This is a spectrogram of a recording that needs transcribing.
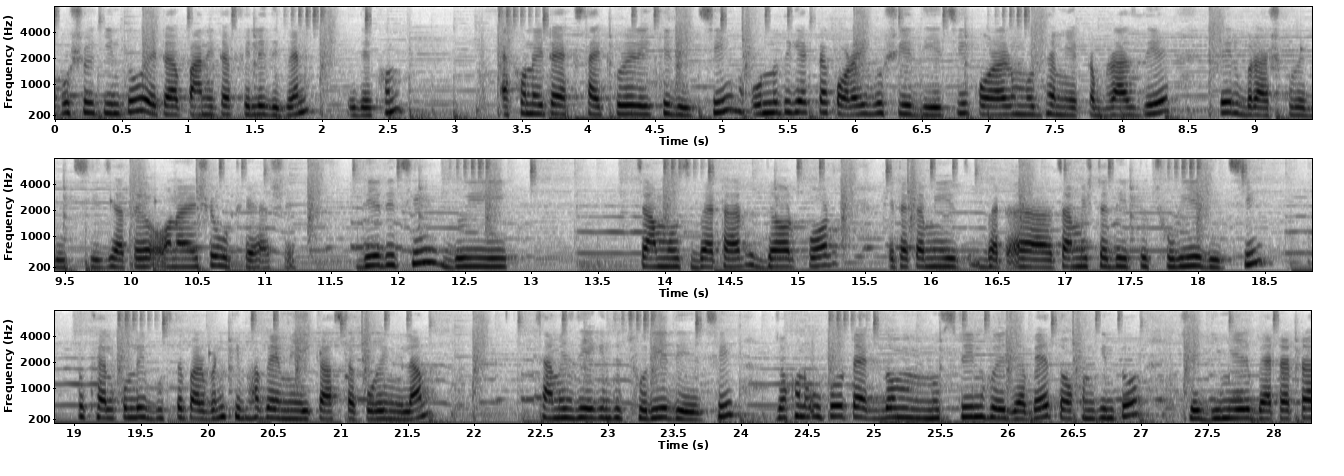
অবশ্যই কিন্তু এটা পানিটা ফেলে দিবেন। এই দেখুন, এখন এটা এক সাইড করে রেখে দিচ্ছি। অন্যদিকে একটা কড়াই বসিয়ে দিয়েছি। কড়াইয়ের মধ্যে আমি একটা ব্রাশ দিয়ে তেল ব্রাশ করে দিচ্ছি, যাতে অনায়াসে উঠে আসে। দিয়ে দিচ্ছি দুই চামচ ব্যাটার দেওয়ার পর এটাকে আমি চামচটা দিয়ে একটু ছড়িয়ে দিচ্ছি। একটু খেয়াল করলেই বুঝতে পারবেন কীভাবে আমি এই কাজটা করে নিলাম। চামিচ দিয়ে কিন্তু ছড়িয়ে দিয়েছি। যখন উপরটা একদম মসৃণ হয়ে যাবে, তখন কিন্তু সেই ডিমের ব্যাটারটা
